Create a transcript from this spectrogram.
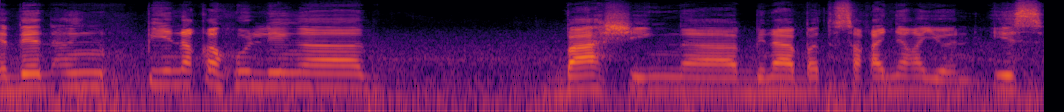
And then ang pinakahuling ah, bashing na binabato sa kanya ngayon is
